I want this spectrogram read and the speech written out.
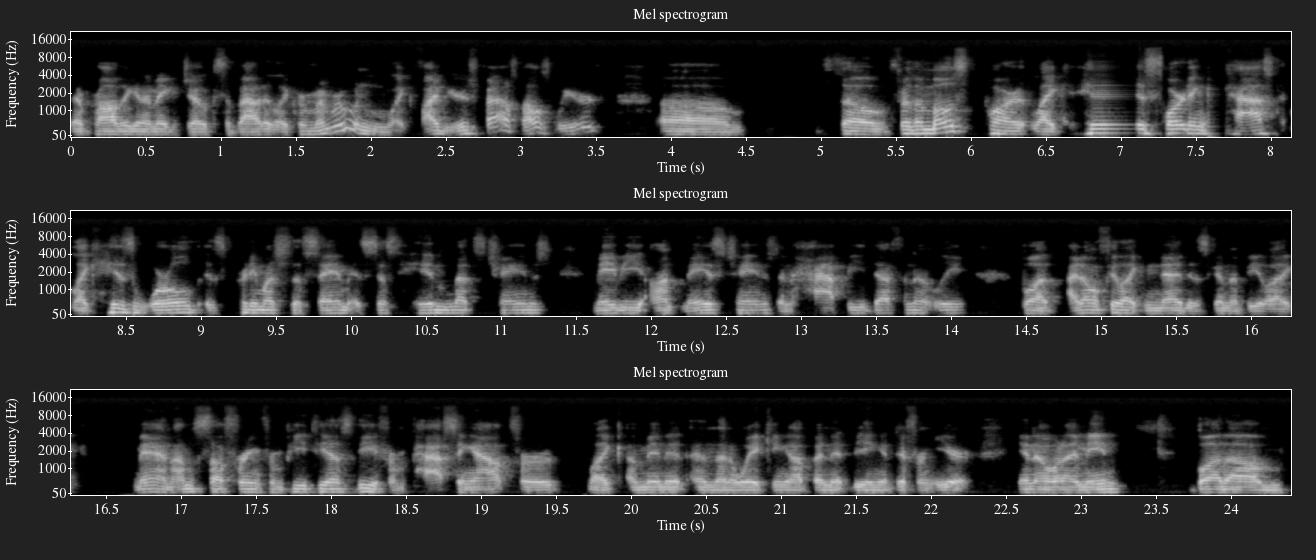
They're probably gonna make jokes about it. Like, remember when like five years passed? That was weird. Um, so for the most part, like his supporting cast, like his world is pretty much the same. It's just him that's changed. Maybe Aunt May has changed, and Happy definitely. But I don't feel like Ned is gonna be like, man, I'm suffering from PTSD from passing out for like a minute and then waking up and it being a different year. You know what I mean? But um,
